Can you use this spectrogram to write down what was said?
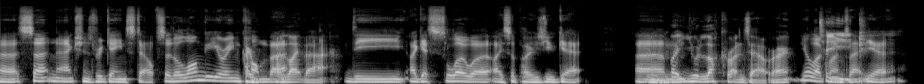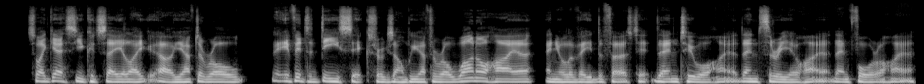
uh, certain actions regain stealth. So the longer you're in combat, I, like that. the I guess slower I suppose you get. Um, But your luck runs out, right? your luck runs out, yeah. So I guess you could say like, oh, you have to roll. If it's a D6, for example, you have to roll one or higher, and you'll evade the first hit. Then two or higher, then three or higher, then four or higher.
